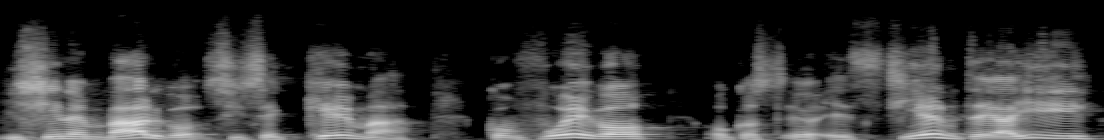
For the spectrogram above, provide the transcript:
Y sin embargo, si se quema con fuego, o eh, siente ahí,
